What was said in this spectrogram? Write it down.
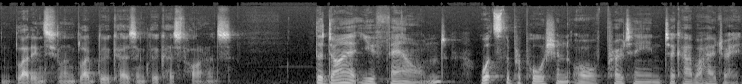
blood insulin, blood glucose, and glucose tolerance. The diet you found, what's the proportion of protein to carbohydrate?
